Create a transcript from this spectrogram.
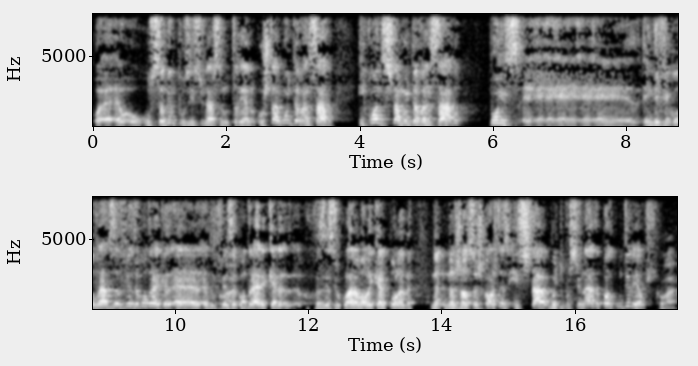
o, o saber posicionar-se no terreno, o estar muito avançado. E quando se está muito avançado, põe-se é, é, é, em dificuldades a defesa contrária. A, a defesa claro. contrária quer fazer circular a bola e quer pô-la na, na, nas nossas costas e se está muito pressionada pode cometer erros. Claro.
